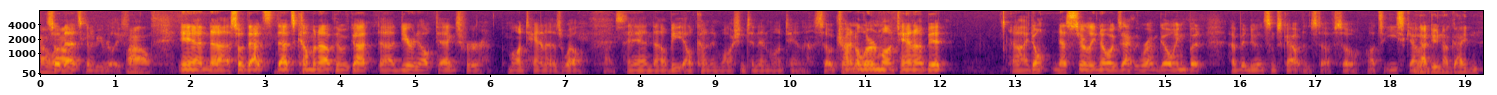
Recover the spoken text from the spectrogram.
Oh, so wow. that's going to be really fun. Wow. And uh, so that's that's coming up, and we've got uh, deer and elk tags for Montana as well. Nice. And I'll be elk hunting in Washington and Montana. So trying to learn Montana a bit. Uh, I don't necessarily know exactly where I'm going, but I've been doing some scouting and stuff. So lots of e You're scouting. not doing no guiding.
